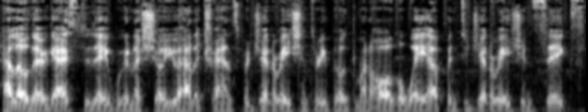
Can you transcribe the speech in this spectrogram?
Hello there guys, today we're going to show you how to transfer Generation 3 Pokemon all the way up into Generation 6.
